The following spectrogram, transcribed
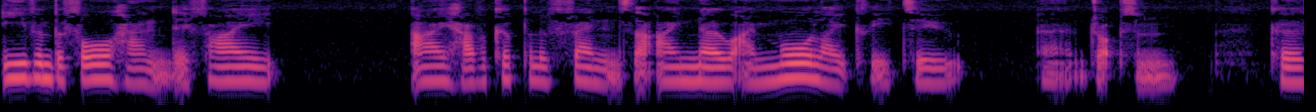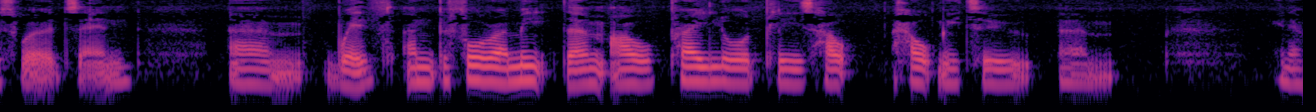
even beforehand, if I I have a couple of friends that I know I'm more likely to uh, drop some curse words in um, with, and before I meet them, I'll pray, Lord, please help help me to, um, you know,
